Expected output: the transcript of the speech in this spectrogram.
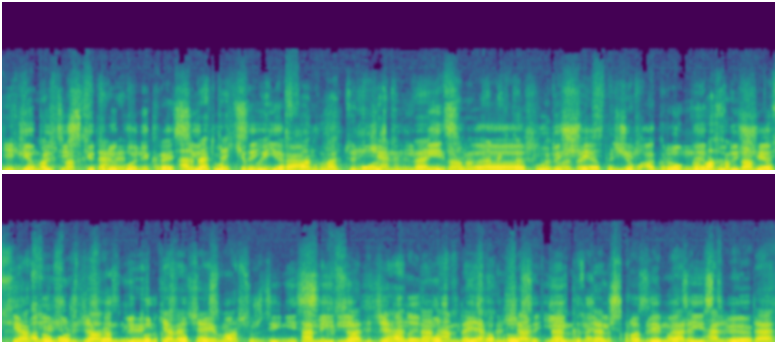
геополитический треугольник России, Турция и Иран может иметь а, будущее, причем огромное будущее. Оно может быть связано не только с вопросом обсуждения Сирии, оно может иметь вопросы и экономического взаимодействия,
